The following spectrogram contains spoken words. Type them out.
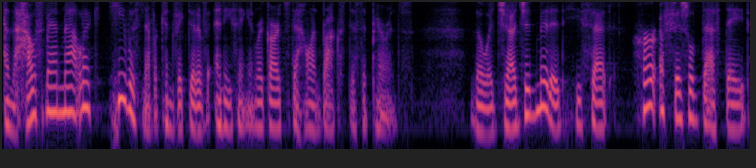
And the houseman Matlick, he was never convicted of anything in regards to Helen Brach's disappearance, though a judge admitted he set her official death date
